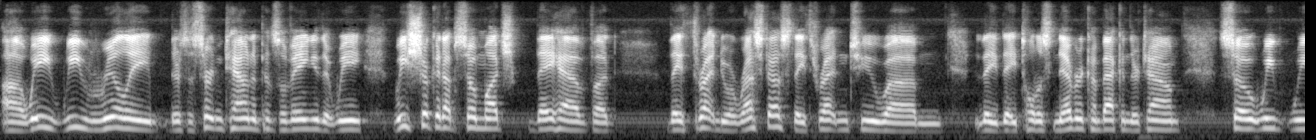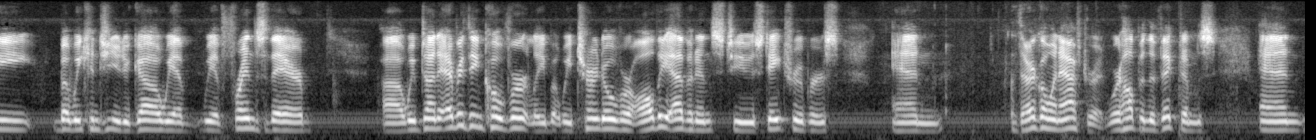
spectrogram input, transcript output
Uh, we we really there's a certain town in Pennsylvania that we we shook it up so much they have uh, they threatened to arrest us. They threatened to um, they they told us never to come back in their town. So we we but we continue to go. We have we have friends there. Uh, we've done everything covertly, but we turned over all the evidence to state troopers, and they're going after it. We're helping the victims, and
